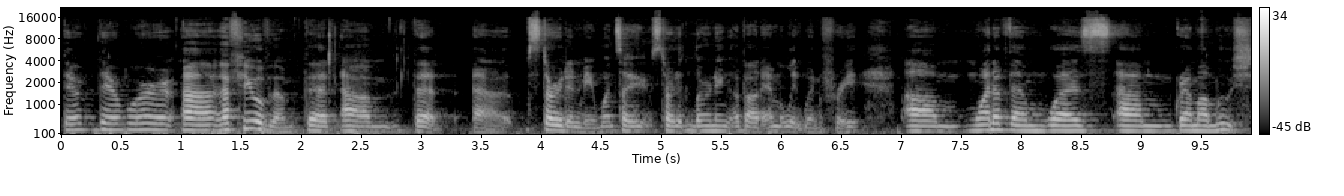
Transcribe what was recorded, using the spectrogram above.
There, there were uh, a few of them that, um, that uh, stirred in me once I started learning about Emily Winfree. Um, one of them was um, Grandma Moosh,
